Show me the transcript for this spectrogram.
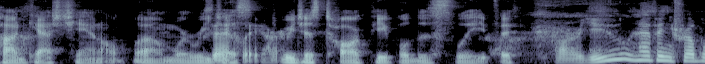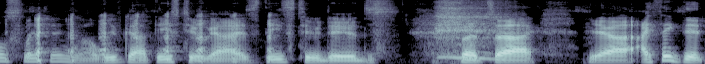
podcast channel, um, where we Exactly. just we just talk people to sleep. are you having trouble sleeping? well, we've got these two guys, these two dudes. But uh, yeah, I think that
